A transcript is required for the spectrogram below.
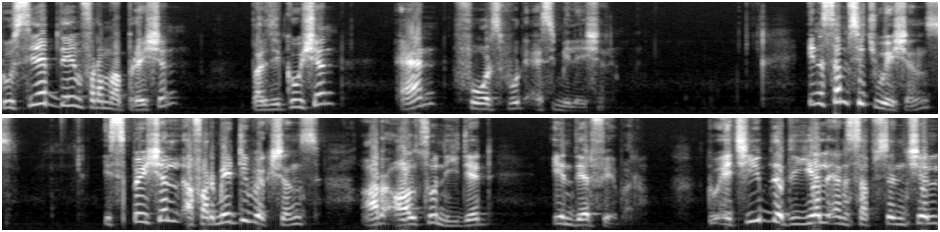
to save them from oppression, persecution and forceful assimilation. In some situations, special affirmative actions are also needed in their favor to achieve the real and substantial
